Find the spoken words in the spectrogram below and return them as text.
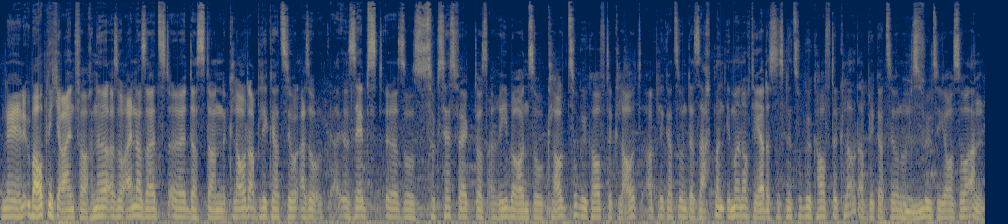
Nee, überhaupt nicht einfach. Ne? Also einerseits, äh, dass dann Cloud-Applikationen, also äh, selbst so SuccessFactors, Ariba und so Cloud zugekaufte Cloud-Applikationen, da sagt man immer noch, ja, das ist eine zugekaufte Cloud-Applikation und es mhm. fühlt sich auch so an.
